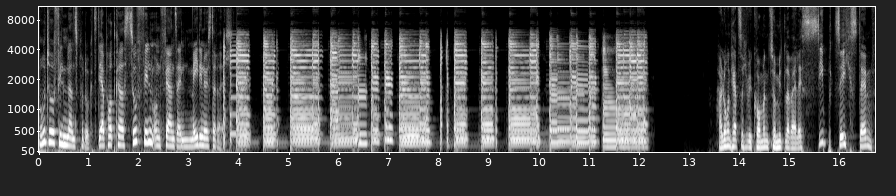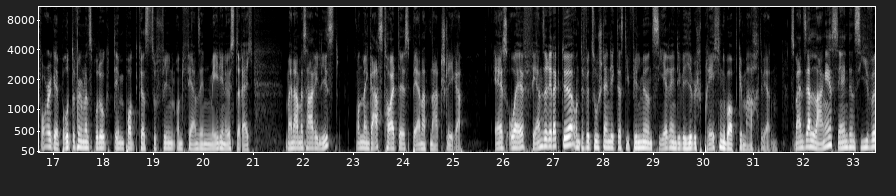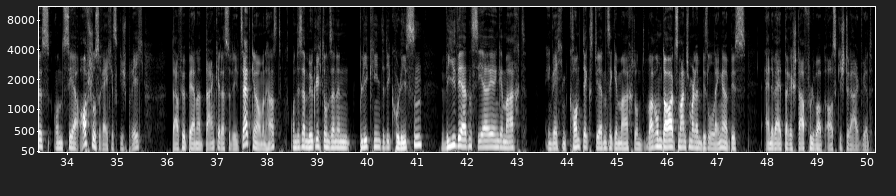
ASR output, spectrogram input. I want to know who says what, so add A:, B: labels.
A: Brutto Filmlandsprodukt, der Podcast zu Film und Fernsehen made in Österreich.
B: Hallo und herzlich willkommen zur mittlerweile 70. Folge Brutto Filmlandsprodukt, dem Podcast zu Film und Fernsehen made in Österreich. Mein Name ist Harry List und mein Gast heute ist Bernhard Natschläger. Er ist ORF-Fernsehredakteur und dafür zuständig, dass die Filme und Serien, die wir hier besprechen, überhaupt gemacht werden. Es war ein sehr langes, sehr intensives und sehr aufschlussreiches Gespräch. Dafür, Bernhard, danke, dass du dir die Zeit genommen hast. Und es ermöglicht uns einen Blick hinter die Kulissen. Wie werden Serien gemacht? In welchem Kontext werden sie gemacht? Und warum dauert es manchmal ein bisschen länger, bis eine weitere Staffel überhaupt ausgestrahlt wird?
